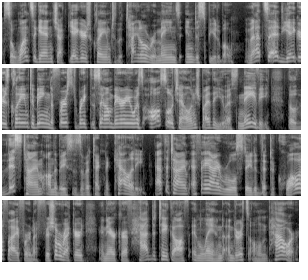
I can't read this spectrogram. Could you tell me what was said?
So once again, Chuck Yeager's claim to the title remains indisputable. That said, Yeager's claim to being the first to break the sound barrier was also challenged by the US Navy, though this time on the basis of a technicality. At the time, FAI rules stated that to qualify for an official record, an aircraft had to take off and land under its own power.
